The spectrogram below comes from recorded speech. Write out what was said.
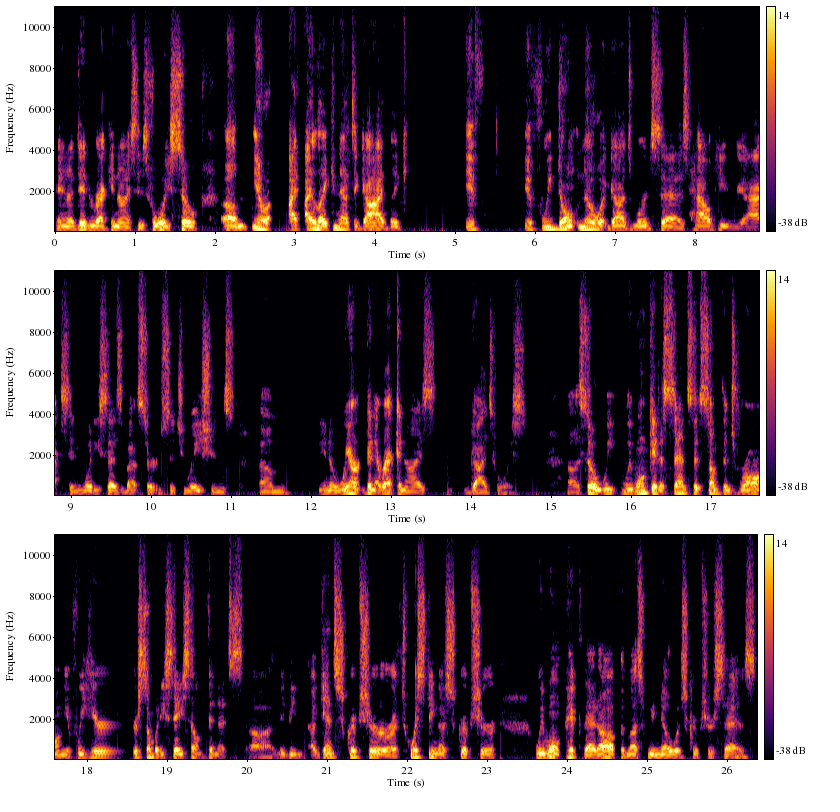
and I didn't recognize his voice. So, um, you know, I, I liken that to God. Like, if if we don't know what God's word says, how He reacts, and what He says about certain situations, um, you know, we aren't going to recognize God's voice. Uh, so we we won't get a sense that something's wrong if we hear somebody say something that's uh, maybe against Scripture or a twisting of Scripture. We won't pick that up unless we know what Scripture says.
